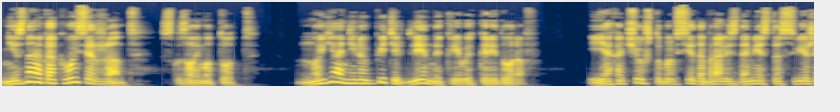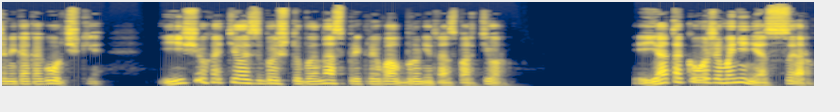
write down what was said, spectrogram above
«Не знаю, как вы, сержант», — сказал ему тот, «но я не любитель длинных кривых коридоров. И я хочу, чтобы все добрались до места свежими, как огурчики. И еще хотелось бы, чтобы нас прикрывал бронетранспортер». «Я такого же мнения, сэр»,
